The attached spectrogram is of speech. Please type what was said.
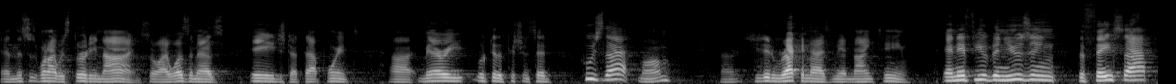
and this is when I was 39, so I wasn't as aged at that point. Uh, Mary looked at the picture and said, Who's that, Mom? Uh, she didn't recognize me at 19. And if you've been using the Face app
